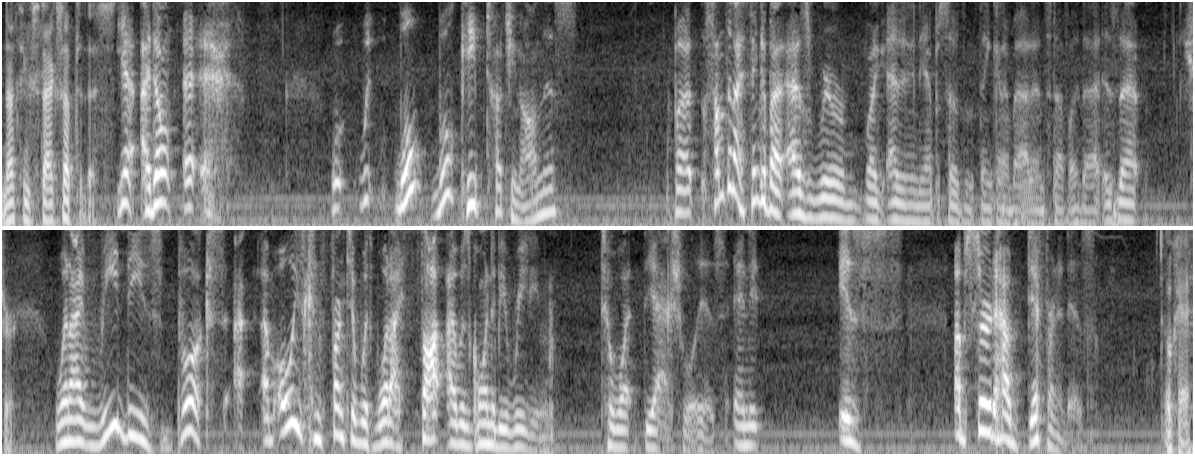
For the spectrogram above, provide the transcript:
Nothing stacks up to this. Yeah, I don't. Uh, we- we, we'll we'll keep touching on this, but something I think about as we're like editing the episodes and thinking about it and stuff like that is that Sure. when I read these books, I, I'm always confronted with what I thought I was going to be reading to what the actual is, and it is absurd how different it is. Okay.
